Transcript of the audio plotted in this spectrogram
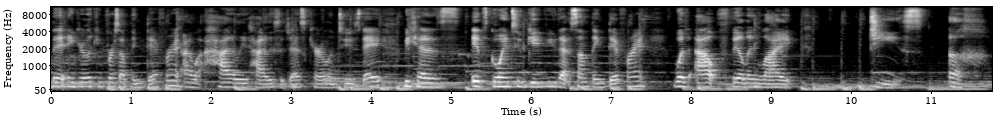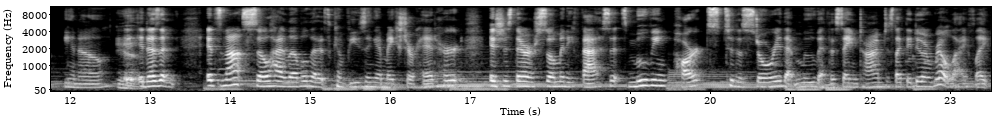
then and you're looking for something different, I would highly, highly suggest Carol and Tuesday because it's going to give you that something different without feeling like, geez, ugh, you know? Yeah. It, it doesn't it's not so high level that it's confusing and makes your head hurt. It's just there are so many facets, moving parts to the story that move at the same time, just like they do in real life. Like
